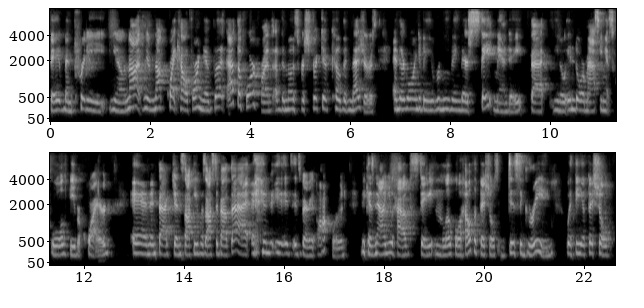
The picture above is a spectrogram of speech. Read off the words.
they've been pretty, you know, not you know, not quite California, but at the forefront of the most restrictive COVID measures. And they're going to be removing their state mandate that you know indoor masking at schools be required. And in fact, Jen Psaki was asked about that, and it's it's very awkward because now you have state and local health officials disagreeing with the official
